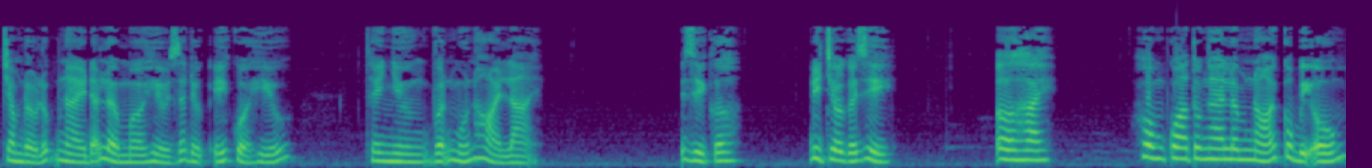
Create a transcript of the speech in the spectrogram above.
Trong đầu lúc này đã lờ mờ hiểu ra được ý của Hiếu, Thế nhưng vẫn muốn hỏi lại. Gì cơ? Đi chơi cái gì? Ờ hay, Hôm qua tôi nghe Lâm nói cô bị ốm,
